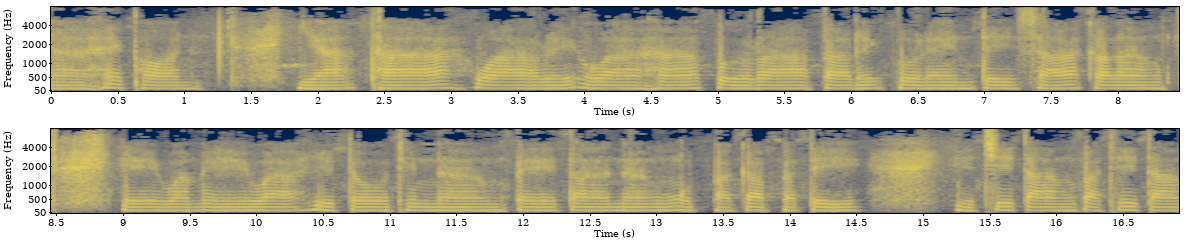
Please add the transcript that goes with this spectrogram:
นาให้พร ยะถาวาริวาหาปุราปาริปุเรนติสาขลัง เอวเมวะอิโตทินังเปตานังอุปกัปติอิชิตังปฏิตัง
